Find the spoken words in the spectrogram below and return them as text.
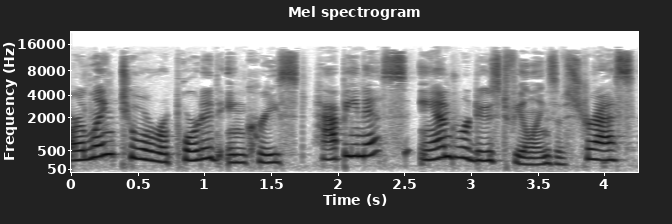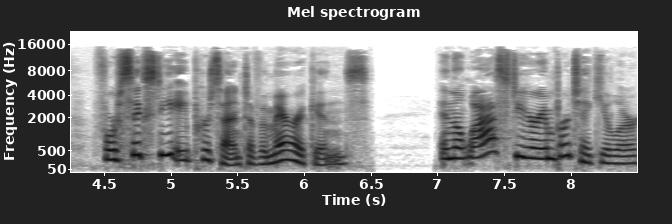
are linked to a reported increased happiness and reduced feelings of stress for 68% of Americans. In the last year in particular,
